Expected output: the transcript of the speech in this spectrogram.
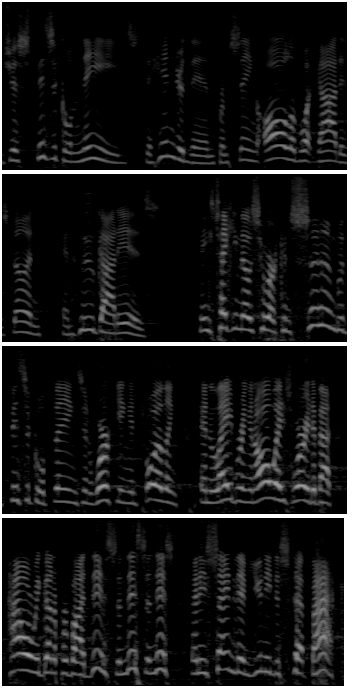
just physical needs to hinder them from seeing all of what God has done and who God is He's taking those who are consumed with physical things and working and toiling and laboring and always worried about how are we going to provide this and this and this. And he's saying to them, you need to step back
